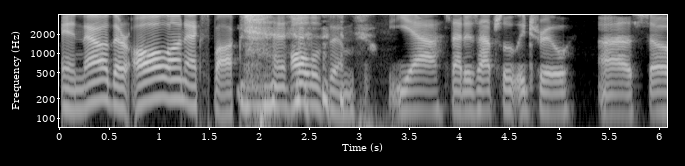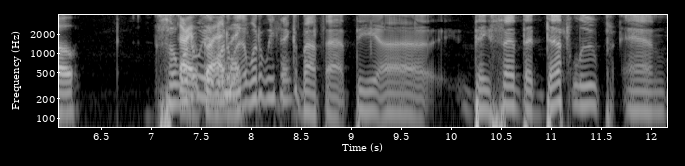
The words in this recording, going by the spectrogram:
And now they're all on Xbox, all of them. Yeah, that is absolutely true. Uh, so So Sorry, what do we go ahead, what, do we, what do we think about that? The uh, they said that Deathloop and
